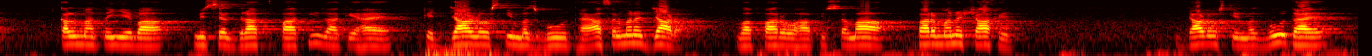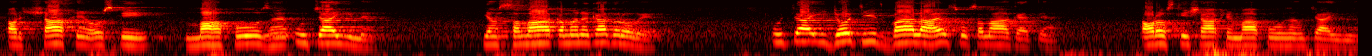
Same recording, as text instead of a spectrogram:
کلمہ طیبہ مثل درخت پاکیزہ کے ہے کہ جڑ اس کی مضبوط ہے۔ اصل من جڑ و فارو حافظ سما پر من شاخیں۔ جڑ اس کی مضبوط ہے اور شاخیں اس کی محفوظ ہیں اونچائی میں۔ یا سما کا من کیا کرو گے؟ اونچائی جو چیز بالا ہے، اس کو سما کہتے ہیں۔ اور اس کی شاخیں محفوظ ہیں اونچائی میں۔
